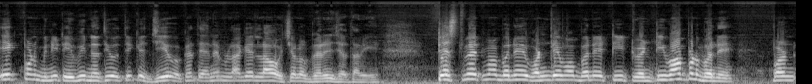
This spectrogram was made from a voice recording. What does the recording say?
એક પણ મિનિટ એવી નથી હોતી કે જે વખત એને એમ લાગે, લાવો, ચલો, ઘરે જતા રહીએ. ટેસ્ટ મેચમાં બને, વન ડેમાં બને, ટી ટ્વેન્ટીમાં પણ બને, પણ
